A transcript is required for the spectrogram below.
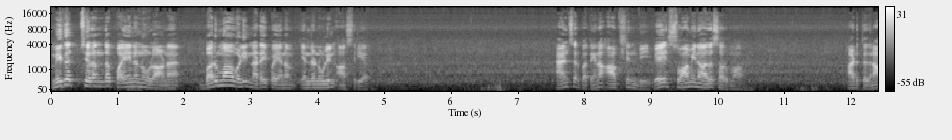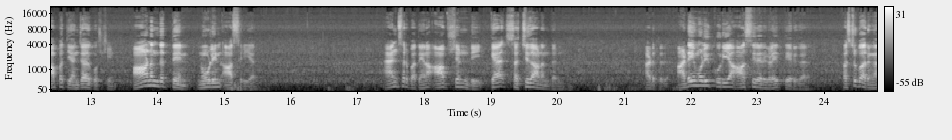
மிகச்சிறந்த பயண நூலான பர்மா வழி நடைப்பயணம் என்ற நூலின் ஆசிரியர். ஆன்சர் பார்த்தீங்கன்னா ஆப்ஷன் பி வே. சுவாமிநாத சர்மா. அடுத்தது நாற்பத்தி அஞ்சாவது கொஸ்டின் ஆனந்தத்தேன் நூலின் ஆசிரியர். ஆன்சர் பார்த்தீங்கன்னா ஆப்ஷன் டி கே. சச்சிதானந்தன். அடுத்தது. அடைமொழிக்குரிய ஆசிரியர்களை தேர்க. ஃபஸ்ட்டு பாருங்க.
